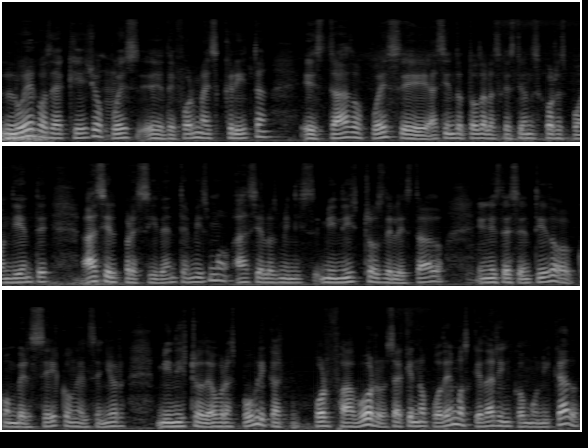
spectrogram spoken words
Luego de aquello, pues, eh, de forma escrita, estado, pues, eh, haciendo todas las gestiones correspondientes hacia el presidente mismo, hacia los ministros del Estado. En este sentido, conversé con el señor ministro de Obras Públicas, por favor, o sea que no podemos quedar incomunicados.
